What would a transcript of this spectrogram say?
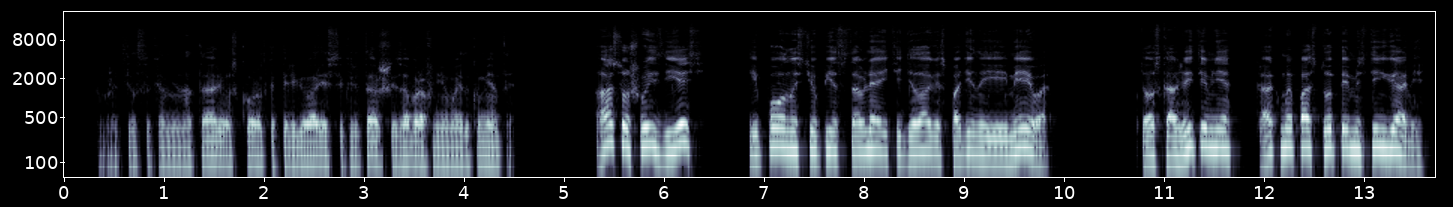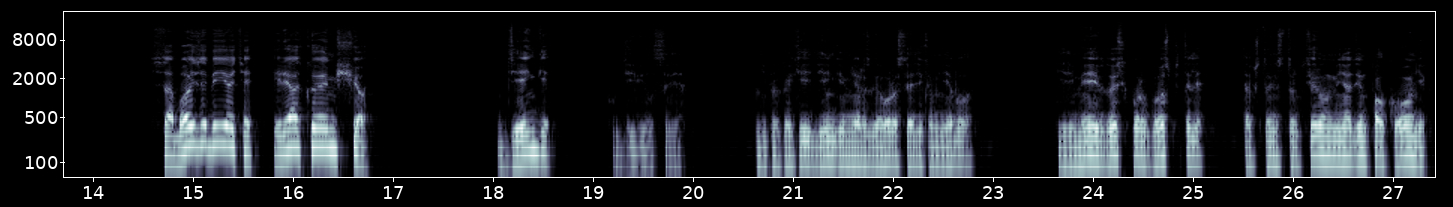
— обратился ко мне нотариус, коротко переговорив с секретаршей и забрав у нее мои документы, «раз уж вы здесь и полностью представляете дела господина Еремеева, то скажите мне, как мы поступим с деньгами? С собой заберете или откроем счет?» «Деньги?» — удивился я. Ни про какие деньги у меня разговора с Эдиком не было. Еремеев до сих пор в госпитале, так что инструктировал меня один полковник.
